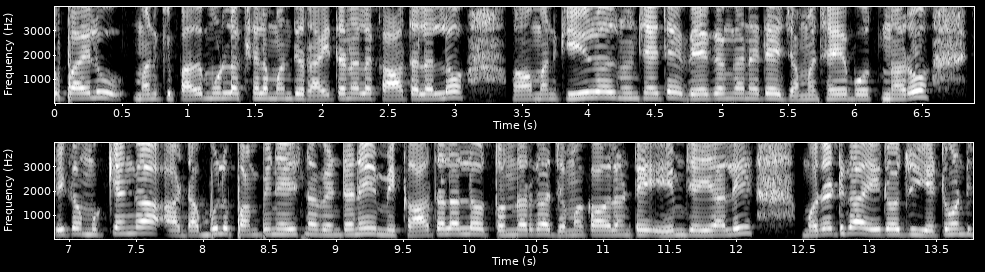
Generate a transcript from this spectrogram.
రూపాయలు మనకి పదమూడు లక్షల మంది రైతన్నల ఖాతాలలో మనకి ఈ రోజు నుంచి అయితే వేగంగానైతే జమ చేయబోతున్నారు. ఇక ముఖ్యంగా ఆ డబ్బులు పంపిణీ చేసిన వెంటనే మీ ఖాతాలలో తొందరగా జమ కావాలంటే ఏం చేయాలి? మొదటిగా ఈరోజు ఎటువంటి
